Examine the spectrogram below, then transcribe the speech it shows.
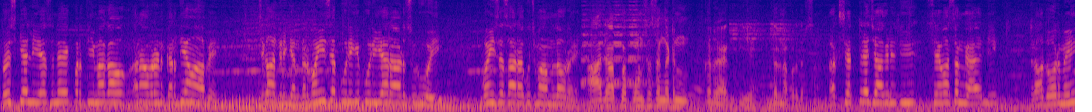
तो इसके लिए इसने एक प्रतिमा का अनावरण कर दिया वहाँ पे, जगाधरी के अंदर। वहीं से पूरी की पूरी यह राड शुरू हुई। वहीं से सारा कुछ मामला हो रहा है। आज आपका कौन सा संगठन कर रहा है ये धरना प्रदर्शन? क्षेत्रीय जागृति सेवा संघ है जी रादौर में ही।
